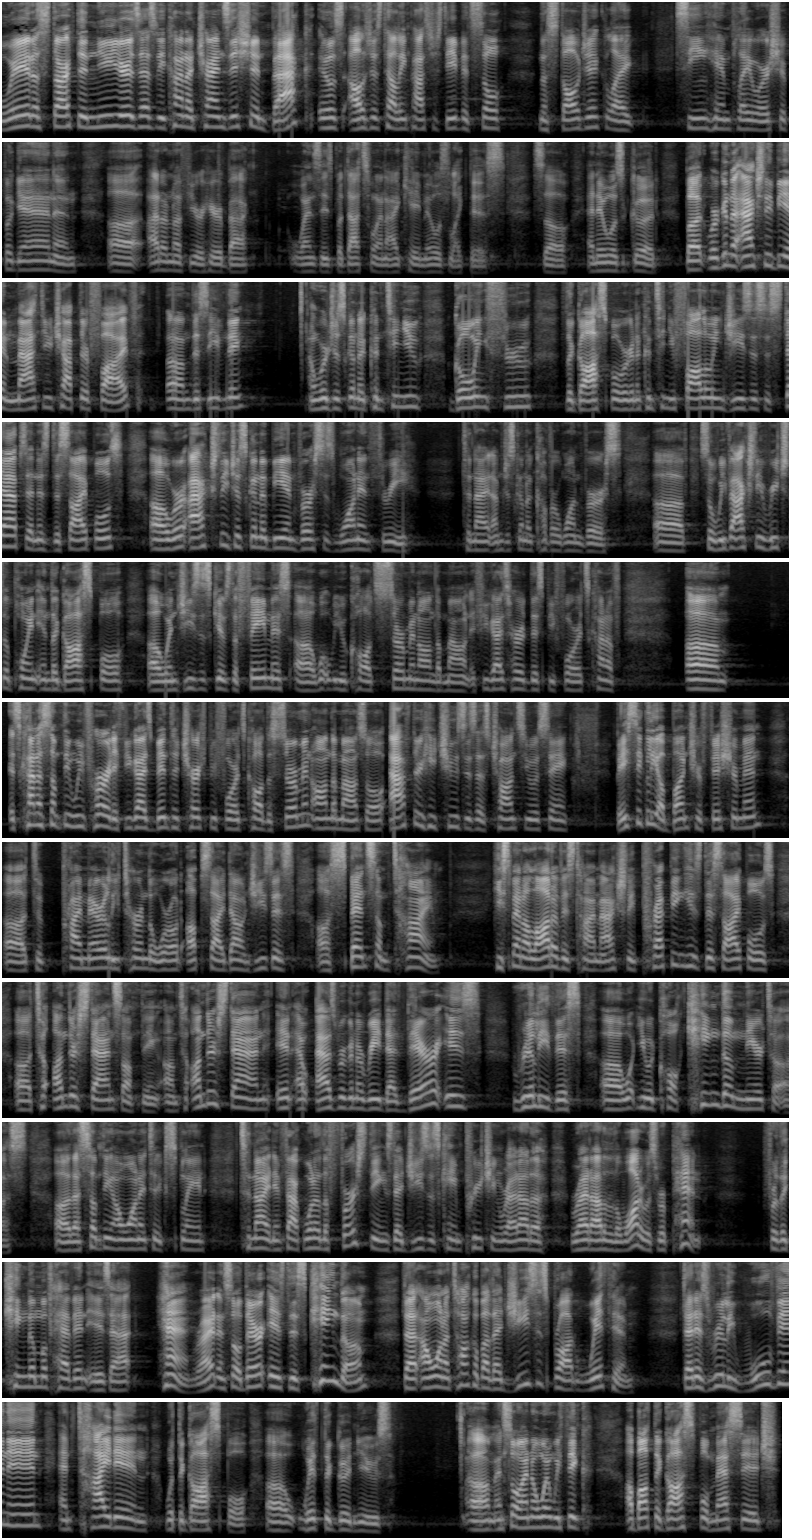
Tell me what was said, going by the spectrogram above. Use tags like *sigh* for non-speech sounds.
way to start the New Year's as we kind of transition back. It was I was just telling Pastor Steve, it's so nostalgic, like seeing him play worship again. And uh, I don't know if you were here back Wednesdays, but that's when I came. It was like this. So, and it was good. But we're gonna actually be in Matthew chapter five um, this evening, and we're just gonna continue going through the gospel. We're gonna continue following Jesus' steps and his disciples. Uh, we're actually just gonna be in verses one and three tonight. I'm just going to cover one verse. Uh, so we've actually reached a point in the gospel uh, when Jesus gives the famous, uh, what would call Sermon on the Mount. If you guys heard this before, it's kind of, um, it's kind of something we've heard. If you guys been to church before, it's called the Sermon on the Mount. So after he chooses, as Chauncey was saying, basically a bunch of fishermen uh, to primarily turn the world upside down, Jesus uh, spent some time he spent a lot of his time actually prepping his disciples uh, to understand something, um, to understand, it, as we're going to read, that there is really this, uh, what you would call kingdom near to us. Uh, that's something I wanted to explain tonight. In fact, one of the first things that Jesus came preaching right out of, right out of the water was repent, for the kingdom of heaven is at hand, right? And so there is this kingdom that I want to talk about that Jesus brought with him that is really woven in and tied in with the gospel, uh, with the good news. Um, and so I know when we think about the gospel message,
